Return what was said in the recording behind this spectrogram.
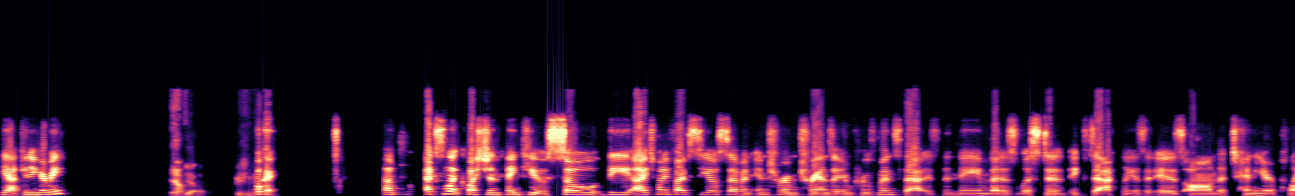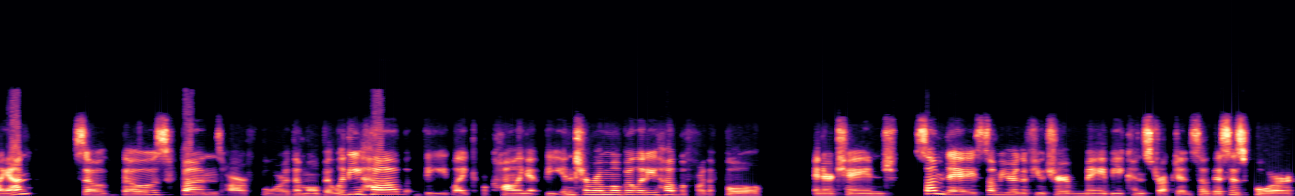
Yeah, can you hear me? Yep. Yep. We can- Okay. Um, excellent question, thank you. So the I twenty-five CO seven interim transit improvements, that is the name that is listed exactly as it is on the ten-year plan. So those funds are for the mobility hub, the, like, we're calling it the interim mobility hub before the full interchange someday, some year in the future may be constructed. So this is for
